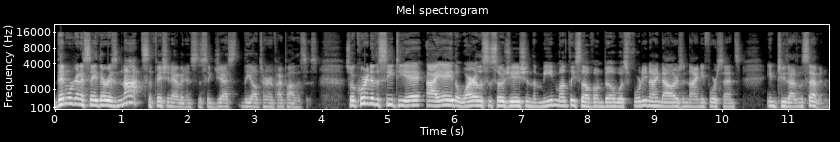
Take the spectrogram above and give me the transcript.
then we're going to say there is not sufficient evidence to suggest the alternative hypothesis. So, according to the CTIA, the Wireless Association, the mean monthly cell phone bill was $49.94 in 2007.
